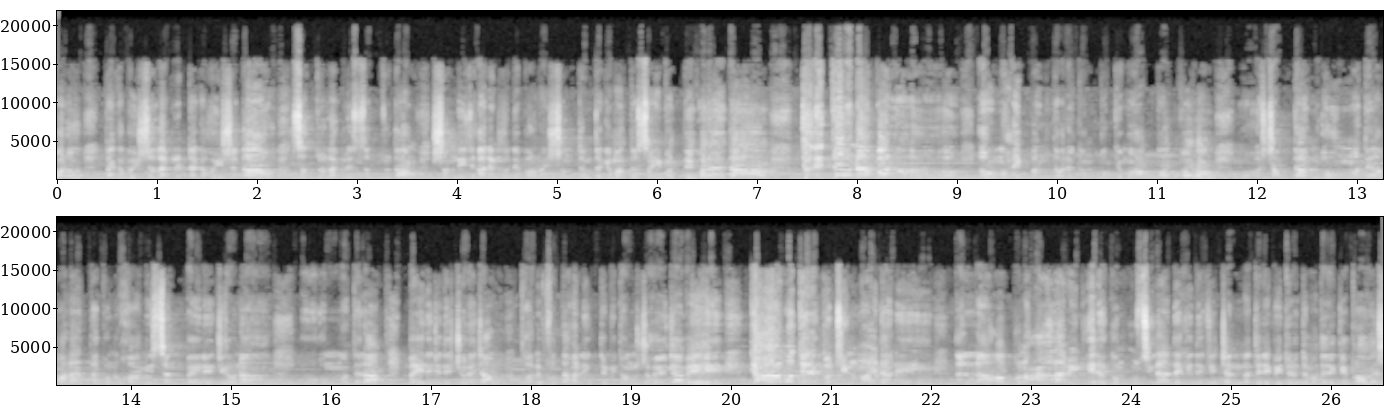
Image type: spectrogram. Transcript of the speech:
করো। টাকা পয়সা লাগলে টাকা পয়সা দাও, ছাত্র লাগলে ছাত্র দাও। পারো না সন্তানটাকে মাদ্রাসায় ভর্তি করে দাও। যদি তাও না পারো ও মুহিব্বান তাহলে কমপক্ষে করো। সাবধান, ও আমার বাইরে যেও না। বাইরে যদি চলে যাও, তাহলে ফুতাহালিক তুমি ধ্বংস হয়ে যাবে। কঠিন ময়দানে আল্লাহ রাব্বুল আলামিন এরকম উসিলা দেখে দেখে জান্নাতের ভিতরে তোমাদেরকে প্রবেশ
